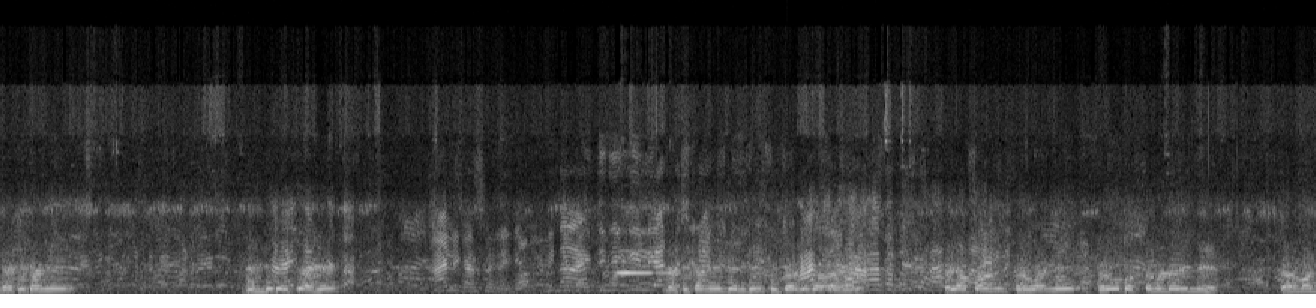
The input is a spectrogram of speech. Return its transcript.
या ठिकाणी देणगी द्यायची आहे. या ठिकाणी देणगी स्वीकारली जात आहे. तरी आपण सर्वांनी सर्व भक्त मंडळींनी सन्मान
